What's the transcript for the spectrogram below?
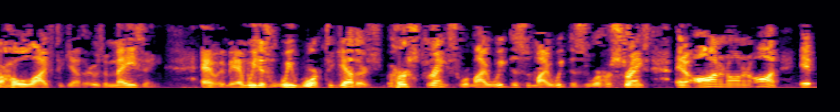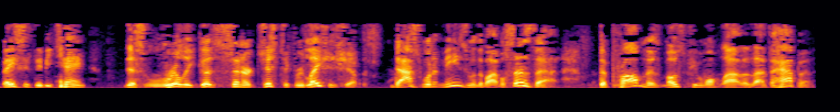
our whole life together. It was amazing and, and we just we worked together. Her strengths were my weaknesses, my weaknesses were her strengths, and on and on and on. It basically became this really good synergistic relationship. That's what it means when the Bible says that. The problem is most people won't allow that to happen.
